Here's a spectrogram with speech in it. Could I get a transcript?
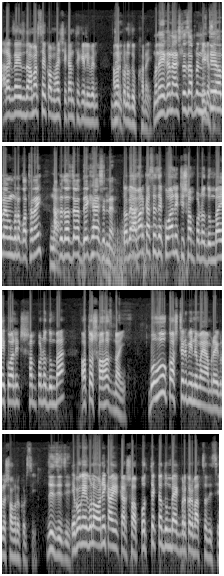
আর এক জায়গায় যদি আমার চেয়ে কম হয় সেখান থেকে নেবেন। আমার কোনো দুঃখ নাই। মানে এখানে আসলে যে আপনি ঠিক নিতেই হবে এমন কোনো কথা নাই। আপনি দশ জায়গা দেখে আসেন নেন। তবে আমার কাছে যে কোয়ালিটি সম্পন্ন দুম্বা এই কোয়ালিটি সম্পন্ন দুম্বা অত সহজ নয়। বহু কষ্টের বিনিময়ে আমরা এগুলো সংগ্রহ করছি। জি জি জি। এবং এগুলো অনেক আগেকার সব। প্রত্যেকটা দুম্বা একবার করে বাচ্চা দিছে।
